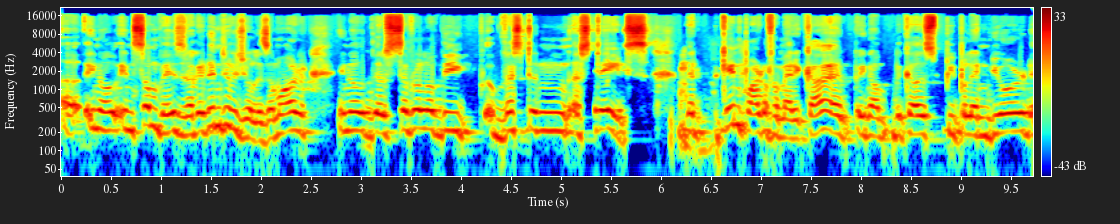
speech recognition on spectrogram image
uh, you know, in some ways, rugged individualism, or you know, there's several of the Western states that became part of America. Uh, you know, because people endured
